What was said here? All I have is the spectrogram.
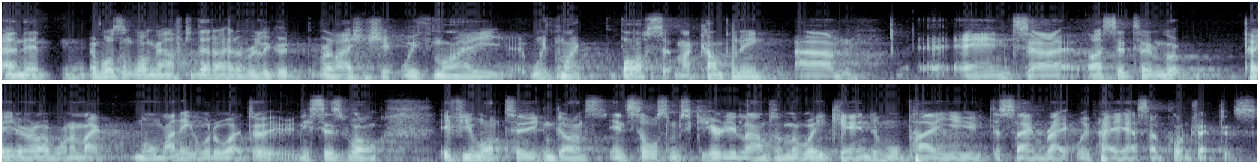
And then it wasn't long after that I had a really good relationship with my with my boss at my company, um, and uh, I said to him, "Look, Peter, I want to make more money. What do I do?" And he says, "Well, if you want to, you can go and install some security alarms on the weekend, and we'll pay you the same rate we pay our subcontractors."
